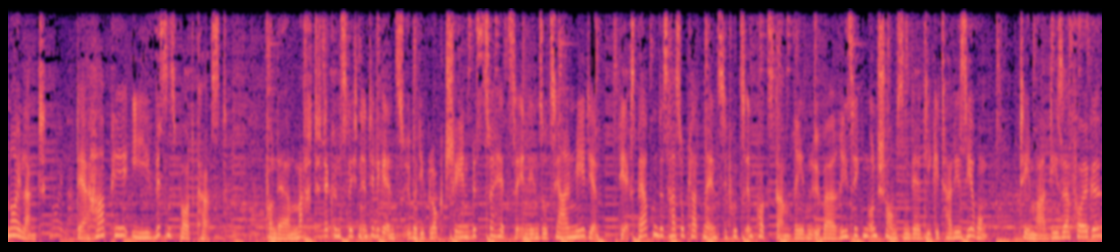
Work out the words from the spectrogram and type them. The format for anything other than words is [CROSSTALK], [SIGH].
Neuland, der HPI Wissenspodcast. Von der Macht der künstlichen Intelligenz über die Blockchain bis zur Hetze in den sozialen Medien. Die Experten des Hasso-Plattner-Instituts in Potsdam reden über Risiken und Chancen der Digitalisierung. Thema dieser Folge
